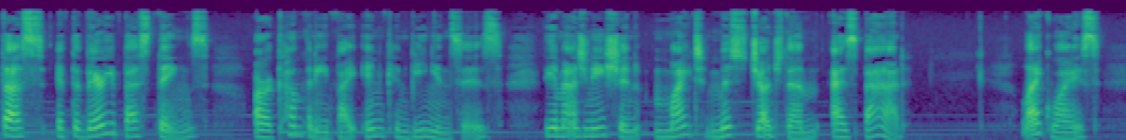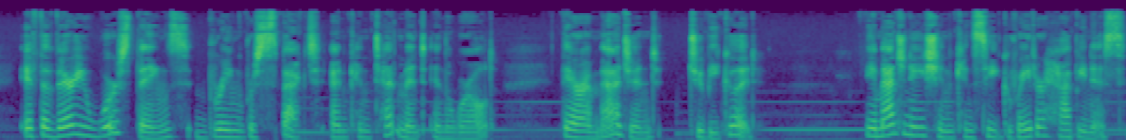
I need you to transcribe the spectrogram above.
Thus, if the very best things are accompanied by inconveniences, the imagination might misjudge them as bad. Likewise, if the very worst things bring respect and contentment in the world, they are imagined to be good. The imagination can see greater happiness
